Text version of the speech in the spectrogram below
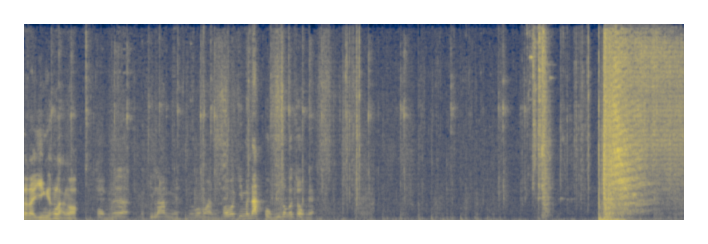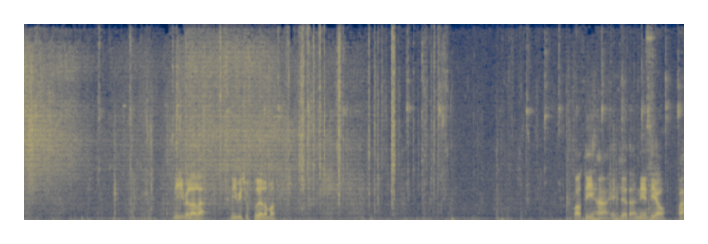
ล้วสนายยิงข้างหลังเหรอ ผมเนี่ยเมื่อกี้ลั่นไงนึกว่ามัน เพราะเมื่อกี้มันดักผมอยู่ตรงกระจกเนี่ย หนีไปแล้วล่ะ หนีไปชุบเพื่อนแล้วมั้งเบาตี้หาย เหลือแต่อันนี้อันเดียวไปะ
